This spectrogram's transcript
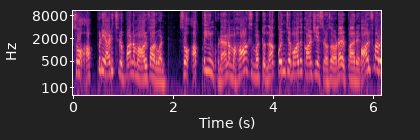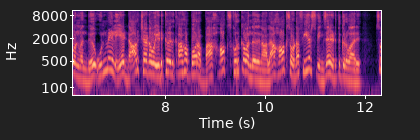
ஸோ அப்படி அடிச்சிருப்பான் நம்ம ஆல்ஃபார் ஒன் ஸோ அப்பையும் கூட நம்ம ஹாக்ஸ் மட்டும்தான் கொஞ்சமாவது கான்சியஸ்னஸோட இருப்பாரு. ஆல்ஃபார் ஒன் வந்து உண்மையிலேயே டார்க் ஷேடோவை எடுக்கிறதுக்காக போறப்ப ஹாக்ஸ் குறுக்க வந்ததுனால ஹாக்ஸோட ஃபியர்ஸ் விங்ஸை எடுத்துக்கிருவாரு. ஸோ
